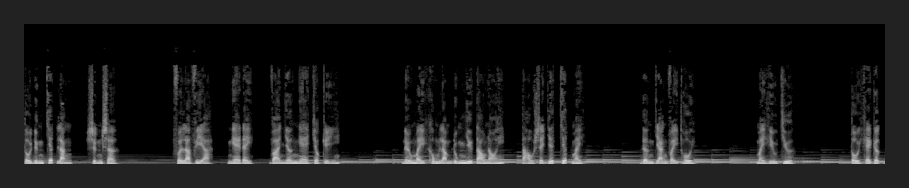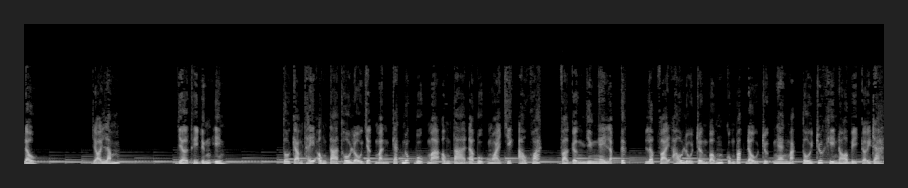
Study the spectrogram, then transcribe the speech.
Tôi đứng chết lặng, sững sờ. Flavia, nghe đây, và nhớ nghe cho kỹ. Nếu mày không làm đúng như tao nói, tao sẽ giết chết mày. Đơn giản vậy thôi. Mày hiểu chưa? Tôi khẽ gật đầu. Giỏi lắm. Giờ thì đứng im. Tôi cảm thấy ông ta thô lỗ giật mạnh các nút buộc mà ông ta đã buộc ngoài chiếc áo khoác, và gần như ngay lập tức, lớp vải áo lụa trơn bóng cũng bắt đầu trượt ngang mặt tôi trước khi nó bị cởi ra.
